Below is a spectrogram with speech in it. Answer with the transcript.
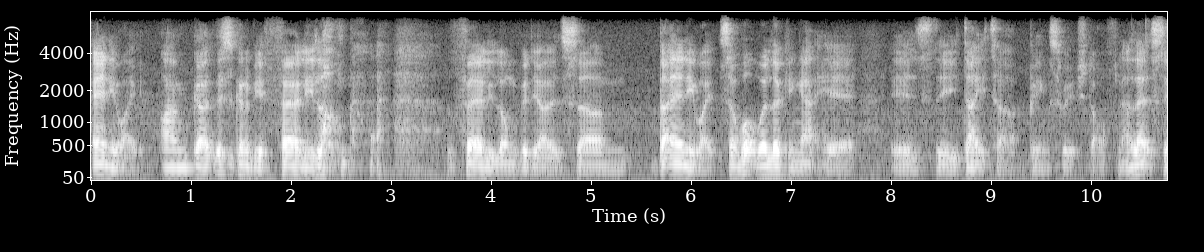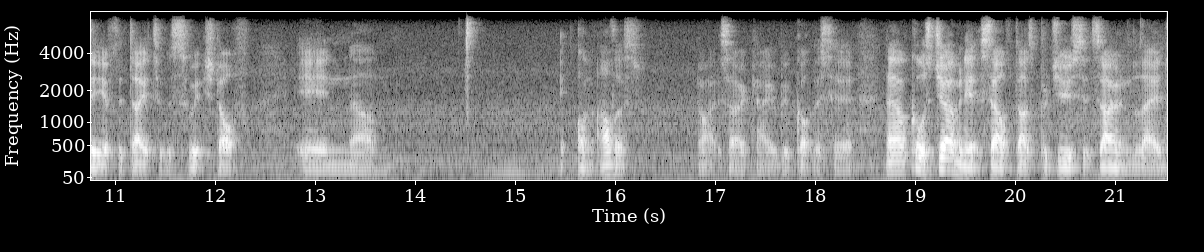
anyway, I'm go. This is going to be a fairly long, fairly long video. It's, um, but anyway, so what we're looking at here is the data being switched off. Now let's see if the data was switched off in um, on others. Right, so okay, we've got this here. Now, of course, Germany itself does produce its own lead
